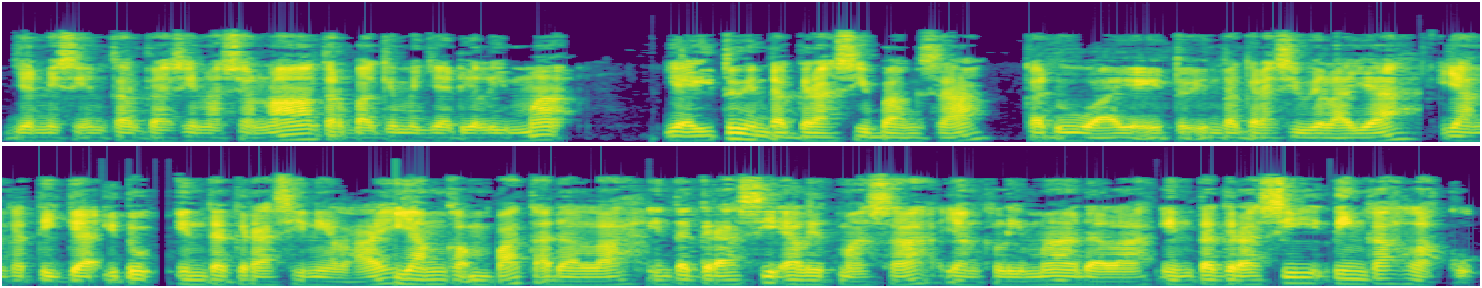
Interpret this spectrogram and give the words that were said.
Jenis integrasi nasional terbagi menjadi lima, yaitu integrasi bangsa, kedua yaitu integrasi wilayah, yang ketiga itu integrasi nilai, yang keempat adalah integrasi elit massa, yang kelima adalah integrasi tingkah laku.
